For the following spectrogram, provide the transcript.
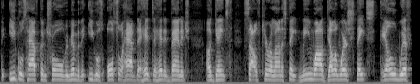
The Eagles have control. Remember, the Eagles also have the head to head advantage against South Carolina State. Meanwhile, Delaware State still with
